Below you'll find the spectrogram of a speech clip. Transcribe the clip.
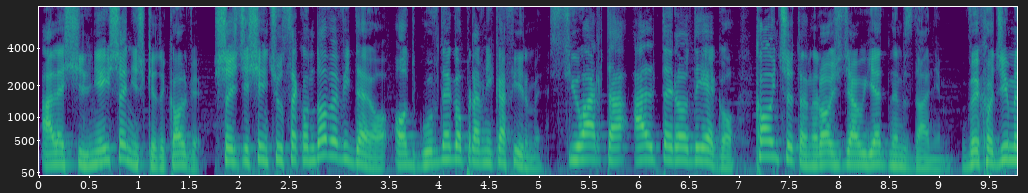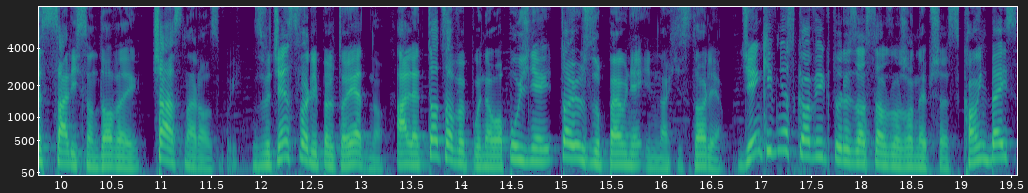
ale silniejsze niż kiedykolwiek. 60-sekundowe wideo od głównego prawnika firmy, Stuarta Alterodiego, kończy ten rozdział jednym zdaniem. Wychodzimy z sali sądowej, czas na rozwój. Zwycięstwo Ripple to jedno, ale to co wypłynęło później to już zupełnie inna historia. Dzięki wnioskowi, który został złożony przez Coinbase,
